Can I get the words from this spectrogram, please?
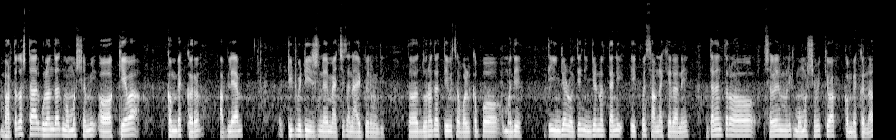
भारताचा स्टार गोलंदाज मोहम्मद शमी केव्हा कमबॅक करेल आपल्या टी ट्वेंटी मॅचेस आणि आय पी एलमध्ये तर दोन हजार तेवीसचा वर्ल्ड कपमध्ये ते इंजर्ड होते आणि इंजर्डनं त्यांनी एक पण सामना खेळला नाही. त्यानंतर सगळ्यांनी म्हणले की मोहम्मद शमी केव्हा कमबॅक करणार?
